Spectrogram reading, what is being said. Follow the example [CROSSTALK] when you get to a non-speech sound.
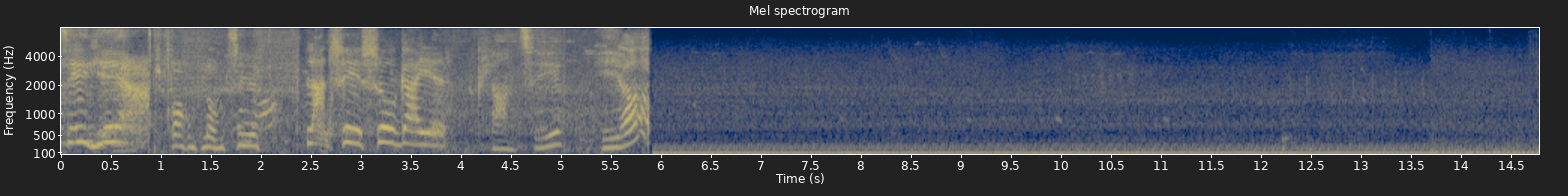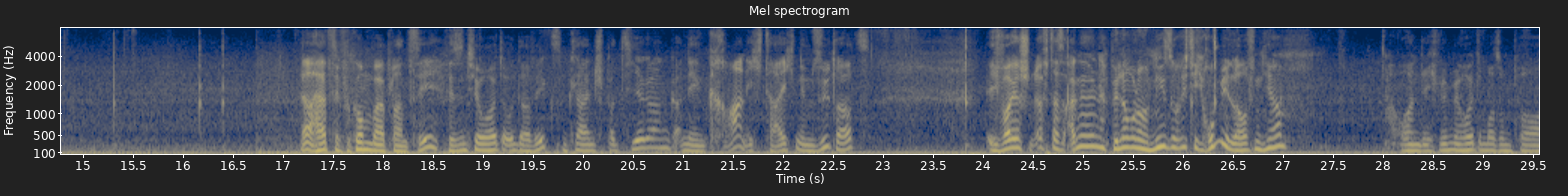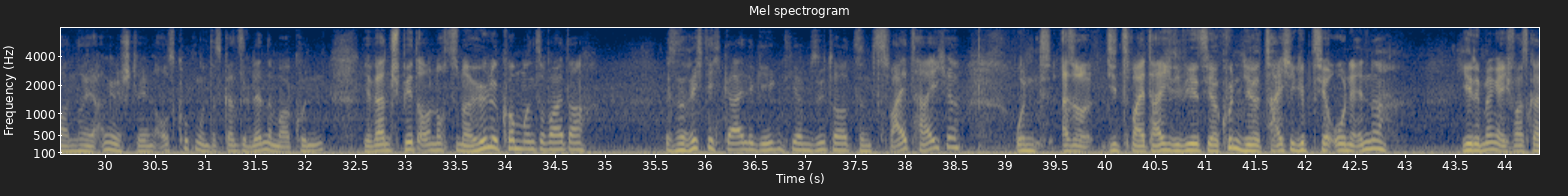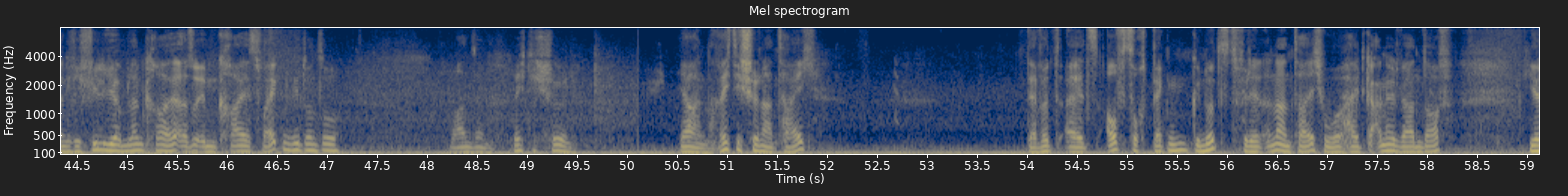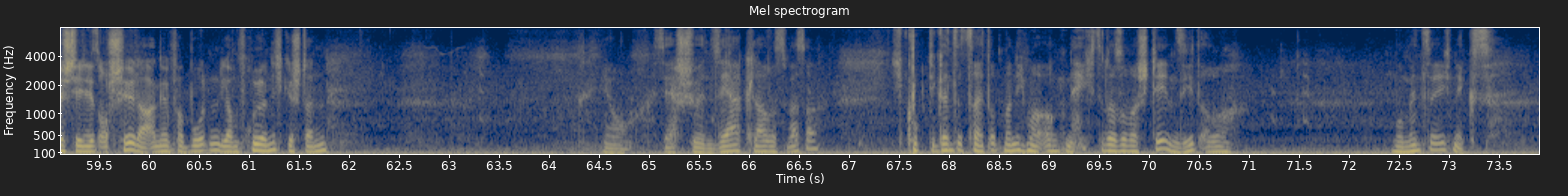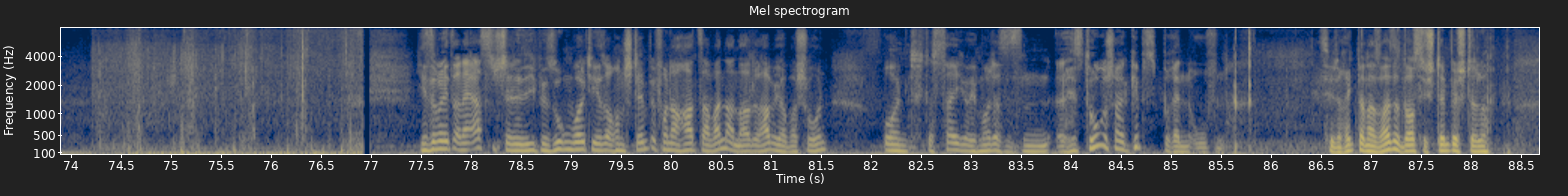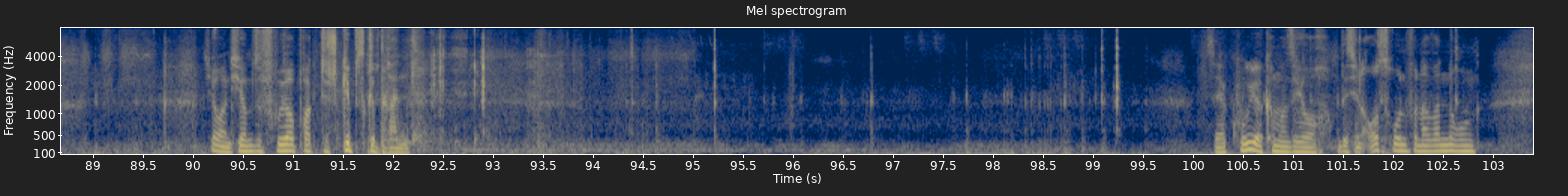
C, yeah! Ich brauche einen Plan C. Plan C ist so geil. Plan C? Ja. Ja, herzlich willkommen bei Plan C. Wir sind hier heute unterwegs, einen kleinen Spaziergang an den Kranichteichen im Südharz. Ich war ja schon öfters angeln, bin aber noch nie so richtig rumgelaufen hier. Und ich will mir heute mal so ein paar neue Angelstellen ausgucken und das ganze Gelände mal erkunden. Wir werden später auch noch zu einer Höhle kommen und so weiter. Ist eine richtig geile Gegend hier im Südharz. Sind zwei Teiche. Und also die zwei Teiche, die wir jetzt hier erkunden, hier Teiche gibt es hier ohne Ende jede Menge. Ich weiß gar nicht, wie viele hier im Landkreis, also im Kreis Weikenried und so. Wahnsinn, richtig schön. Ja, ein richtig schöner Teich. Der wird als Aufzuchtbecken genutzt für den anderen Teich, wo halt geangelt werden darf. Hier stehen jetzt auch Schilder, Angeln verboten. Die haben früher nicht gestanden. Ja, sehr schön, sehr klares Wasser. Ich gucke die ganze Zeit, ob man nicht mal irgendeinen Hecht oder sowas stehen sieht, aber im Moment sehe ich nichts. Hier sind wir jetzt an der ersten Stelle, die ich besuchen wollte. Hier ist auch ein Stempel von der Harzer Wandernadel, habe ich aber schon. Und das zeige ich euch mal. Das ist ein äh, historischer Gipsbrennofen. Ist hier direkt an der Seite, da ist die Stempelstelle. Tja, und hier haben sie früher praktisch Gips gebrannt. Sehr cool, hier kann man sich auch ein bisschen ausruhen von der Wanderung.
